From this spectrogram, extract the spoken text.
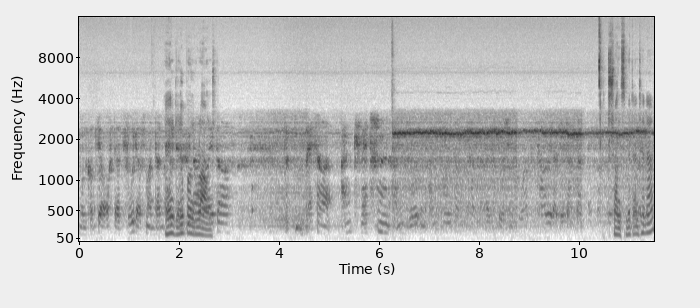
Nun kommt ja auch dazu, dass man dann and loop on ground. Besser anquetschen, anwürgen, anpoltern kann als durch ein Koaxkabel. Da geht das dann besser. Transmit antenna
